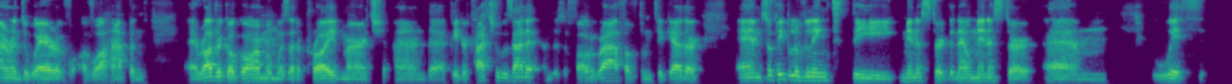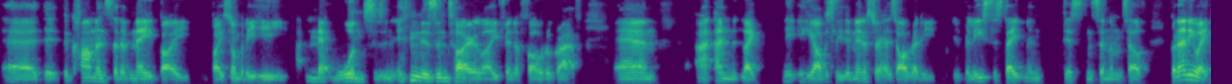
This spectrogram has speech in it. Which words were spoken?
aren't aware of, of what happened, uh, Roderick O'Gorman was at a Pride march and uh, Peter Tatchell was at it, and there's a photograph of them together. And um, so people have linked the minister, the now minister, um, with uh, the, the comments that have made by by somebody he met once in, in his entire life in a photograph. Um, and like he obviously the minister has already released a statement distancing himself. But anyway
